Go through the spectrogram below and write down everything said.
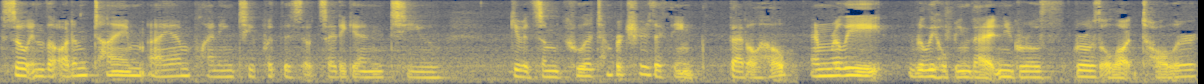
So in the autumn time, I am planning to put this outside again to give it some cooler temperatures. I think that'll help. I'm really, really hoping that new growth grows a lot taller.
